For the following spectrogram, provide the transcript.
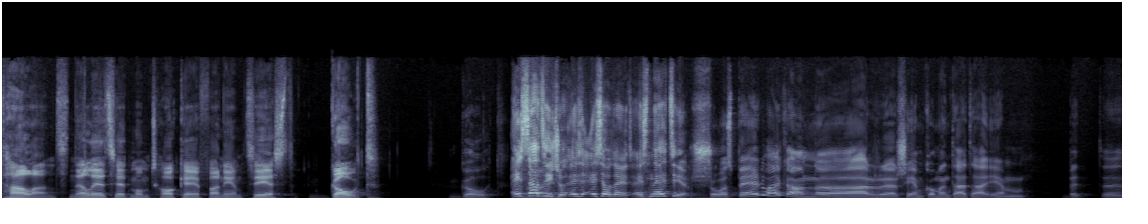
talants. Nelieciet mums, hokeja faniem, ciest. Goat! Goat. Es atzīšu, es, es jau teicu, es neciešu šo spēļu laikā un, uh, ar šiem komentētājiem. Bet uh,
